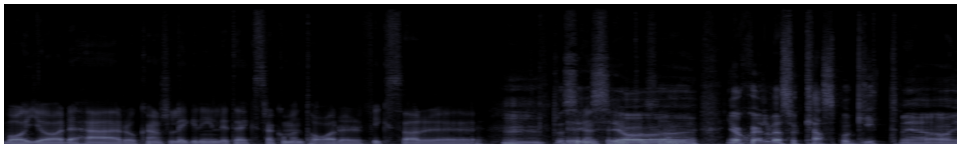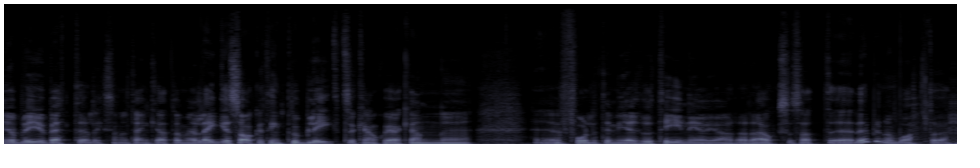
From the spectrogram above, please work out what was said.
vad gör det här? Och kanske lägger in lite extra kommentarer, fixar eh, mm, precis. Jag, jag själv är så kass på Git, men jag, jag blir ju bättre. Liksom. Jag tänker att om jag lägger saker och ting publikt så kanske jag kan eh, få lite mer rutin i att göra det där också. Så att, eh, det blir nog bra tror jag.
